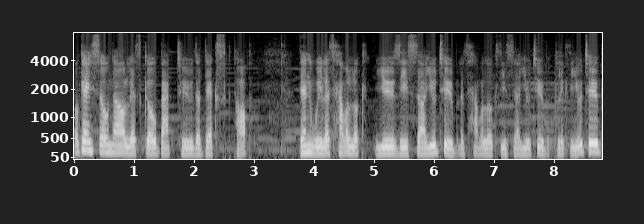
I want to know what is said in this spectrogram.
Okay, so now let's go back to the desktop. Then we let's have a look. Use this uh, YouTube. Let's have a look. This uh, YouTube. Click the YouTube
